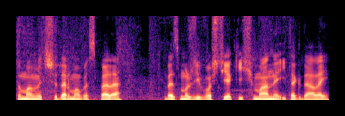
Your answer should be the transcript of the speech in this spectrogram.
to mamy trzy darmowe spele, bez możliwości jakiejś many i tak dalej.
